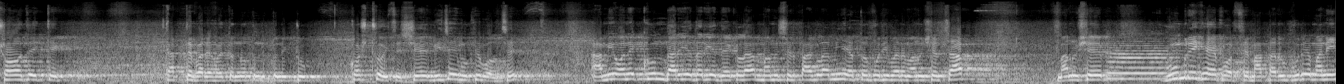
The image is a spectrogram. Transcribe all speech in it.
সহজেই কেক কাটতে পারে, হয়তো নতুন নতুন একটু কষ্ট হয়েছে। সে নিজেই মুখে বলছে, আমি অনেকক্ষণ দাঁড়িয়ে দাঁড়িয়ে দেখলাম মানুষের পাগলামি, এত পরিমাণে মানুষের চাপ। মানুষের ঘুমরি খেয়ে পড়ছে মাথার উপরে মানে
